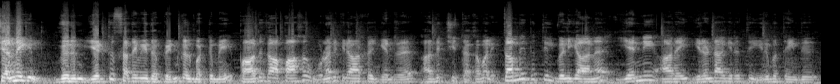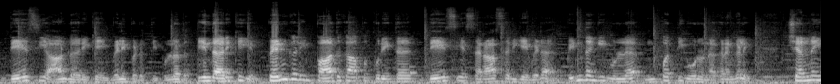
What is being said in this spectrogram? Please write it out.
சென்னையில் வெறும் எட்டு சதவீத பெண்கள் மட்டுமே பாதுகாப்பாக உணர்கிறார்கள் என்ற அதிர்ச்சி தகவலை சமீபத்தில் வெளியான என்ஏஆர்ஐ இரண்டாயிரத்து இருபத்தைந்து தேசிய ஆண்டு அறிக்கை வெளிப்படுத்தியுள்ளது. இந்த அறிக்கையில் பெண்களின் பாதுகாப்பு குறித்த தேசிய சராசரியை விட பின்தங்கியுள்ள முப்பத்தி ஒரு நகரங்களில் சென்னை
